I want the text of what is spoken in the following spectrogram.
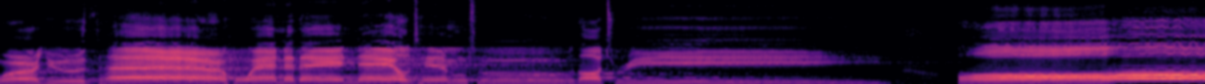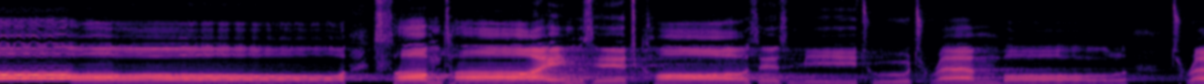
Were you there tremble, tremble.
